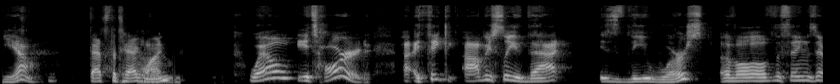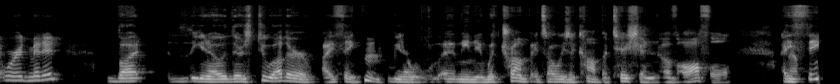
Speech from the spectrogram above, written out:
Yeah. That's the tagline. Um, well, it's hard. I think obviously that is the worst of all of the things that were admitted, but you know, there's two other. I think Hmm. you know. I mean, with Trump, it's always a competition of awful. I Yep. think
